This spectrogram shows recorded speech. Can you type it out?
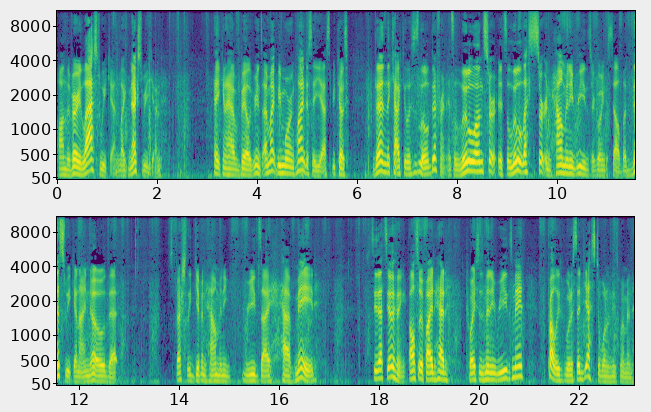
on the very last weekend, like next weekend, hey, can I have a bale of greens? I might be more inclined to say yes because then the calculus is a little different. It's a little uncertain, it's a little less certain how many wreaths are going to sell. But this weekend, I know that, especially given how many wreaths I have made, see, that's the other thing. Also, if I'd had twice as many wreaths made, probably would have said yes to one of these women.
